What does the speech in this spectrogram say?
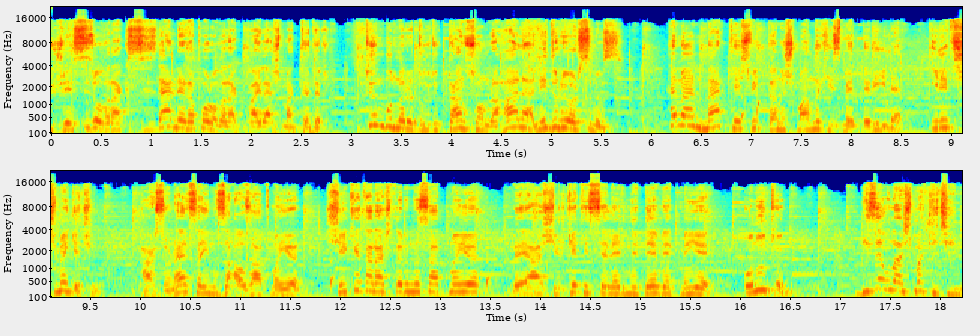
ücretsiz olarak sizlerle rapor olarak paylaşmaktadır. Tüm bunları duyduktan sonra hala ne duruyorsunuz? Hemen Mert Teşvik Danışmanlık Hizmetleri ile iletişime geçin. Personel sayınızı azaltmayı, şirket araçlarını satmayı veya şirket hisselerini devretmeyi unutun. Bize ulaşmak için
